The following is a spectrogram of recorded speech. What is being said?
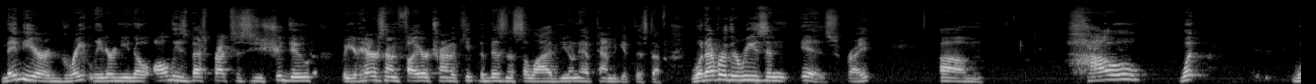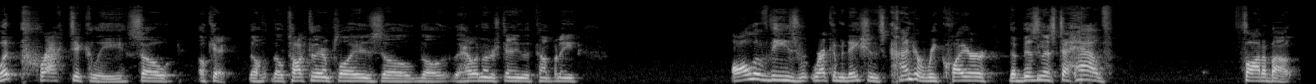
Maybe you're a great leader and you know all these best practices you should do, but your hair's on fire trying to keep the business alive. You don't have time to get this stuff. Whatever the reason is, right? Um, how, what, what practically, so, okay, they'll, they'll talk to their employees. They'll, they'll have an understanding of the company all of these recommendations kind of require the business to have thought about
